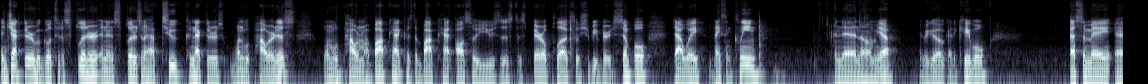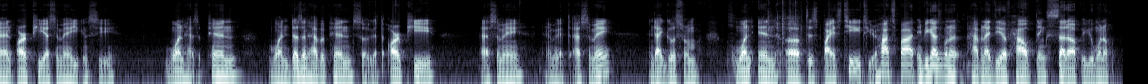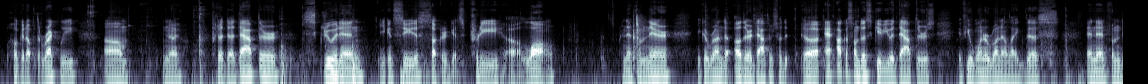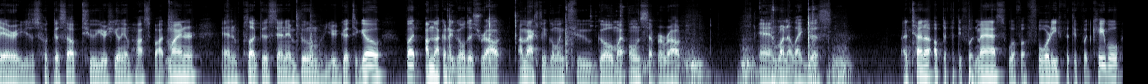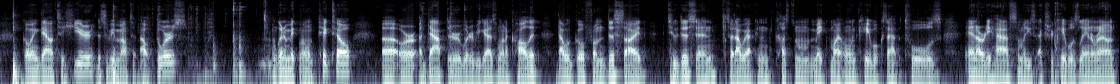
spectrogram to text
Injector will go to the splitter, and then splitter is gonna have two connectors. One will power this, one will power my Bobcat because the Bobcat also uses this barrel plug, so it should be very simple. That way, nice and clean. And then, um, yeah, here we go. We got a cable, SMA and RP SMA. You can see one has a pin, one doesn't have a pin. So we got the RP SMA and we got the SMA, and that goes from one end of this bias T to your hotspot. If you guys want to have an idea of how things set up, if you want to hook it up directly. Um, you know, put the adapter, screw it in. You can see this sucker gets pretty uh, long. And then from there, you can run the other adapter. So the, uh, Acasom does give you adapters if you want to run it like this. And then from there, you just hook this up to your helium hotspot miner and plug this in and boom, you're good to go. But I'm not gonna go this route. I'm actually going to go my own separate route and run it like this. Antenna up to 50 foot mast with a 40, 50 foot cable going down to here. This will be mounted outdoors. I'm gonna make my own pigtail uh, or adapter, whatever you guys wanna call it. That would go from this side to this end. So that way I can custom make my own cable because I have the tools and I already have some of these extra cables laying around.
